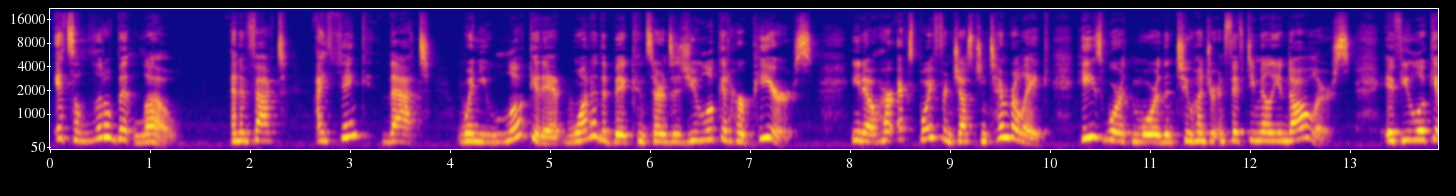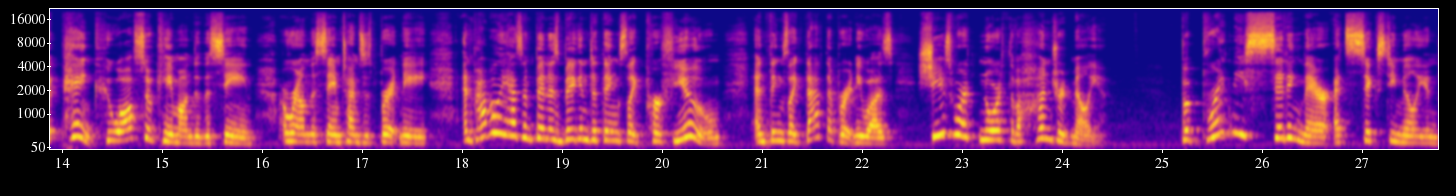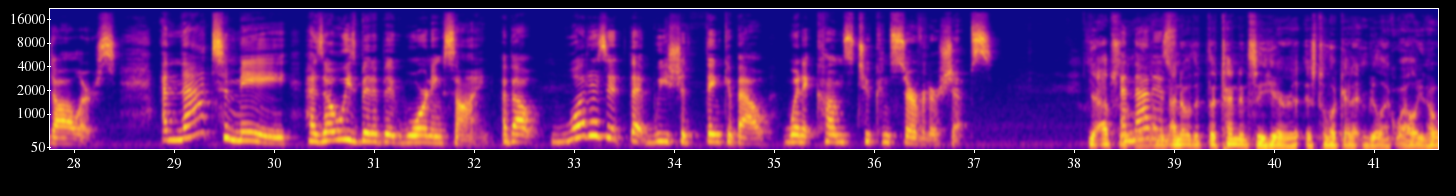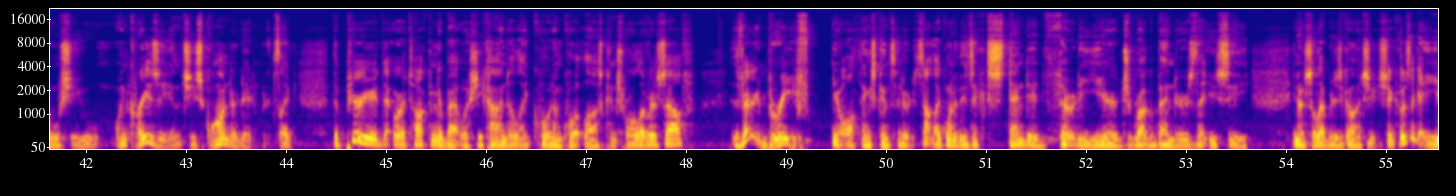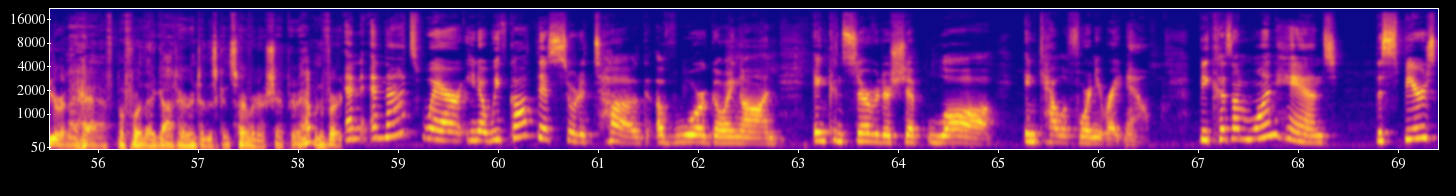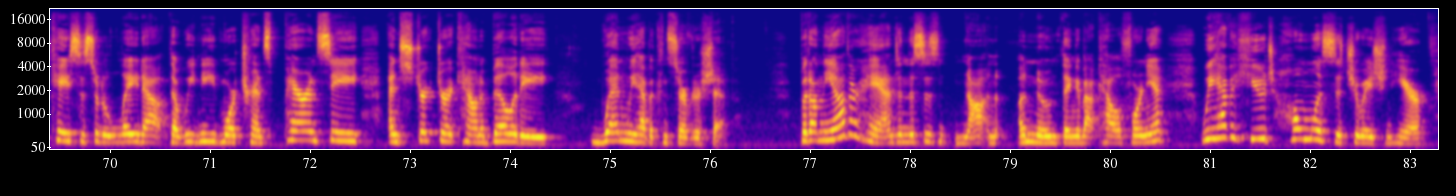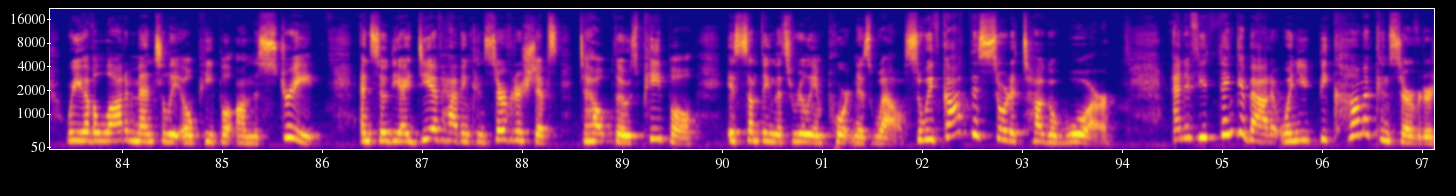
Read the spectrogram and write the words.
it's a little bit low. And in fact, I think that when you look at it, one of the big concerns is you look at her peers. You know, her ex-boyfriend, Justin Timberlake, he's worth more than $250 million. If you look at Pink, who also came onto the scene around the same times as Britney and probably hasn't been as big into things like perfume and things like that that Britney was, she's worth north of 100 million. But Britney's sitting there at $60 million. And that to me has always been a big warning sign about what is it that we should think about when it comes to conservatorships. Yeah, absolutely. And that I, is, mean, I know that the tendency here is to look at it and be like, well, you know, she went crazy and she squandered it. But it's like the period that we're talking about where she kind of like quote unquote lost control of herself is very brief, you know, all things considered. It's not like one of these extended 30 year drug benders that you see, you know, celebrities going. She, it was like a year and a half before they got her into this conservatorship. It happened very. And, and that's where, you know, we've got this sort of tug of war going on in conservatorship law in California right now. Because on one hand, the Spears case is sort of laid out that we need more transparency and stricter accountability when we have a conservatorship. But on the other hand, and this is not an unknown thing about California, we have a huge homeless situation here where you have a lot of mentally ill people on the street. And so the idea of having conservatorships to help those people is something that's really important as well. So we've got this sort of tug of war. And if you think about it, when you become a conservator,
